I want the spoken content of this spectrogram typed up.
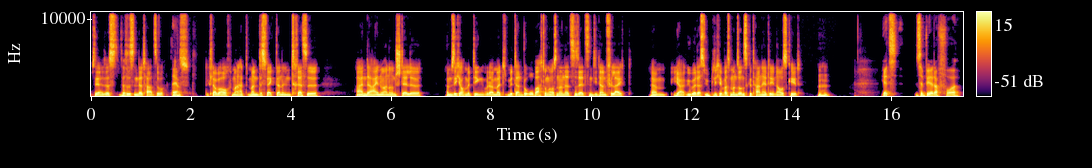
sehr, das, das ist in der Tat so. Ja. Das, ich glaube auch, man hat, man, das weckt dann Interesse an der einen oder anderen Stelle, ähm, sich auch mit Dingen oder mit, mit dann Beobachtungen auseinanderzusetzen, die dann vielleicht ähm, ja über das Übliche, was man sonst getan hätte, hinausgeht. Mhm. Jetzt sind wir ja davor,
